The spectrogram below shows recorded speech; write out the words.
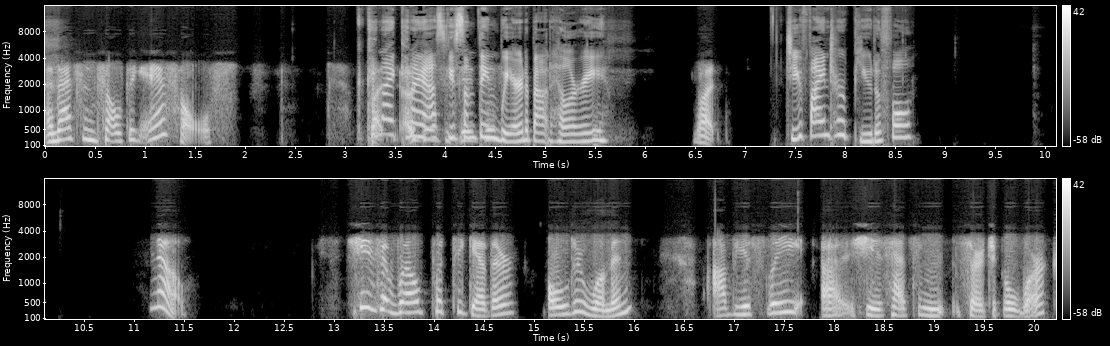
And that's insulting assholes. Can But, I can I ask you something weird about Hillary? What? Do you find her beautiful? No. She's a well put together older woman. Obviously, uh, she has had some surgical work.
